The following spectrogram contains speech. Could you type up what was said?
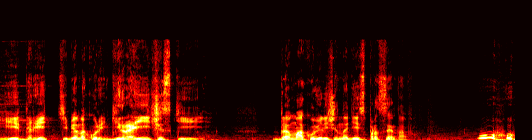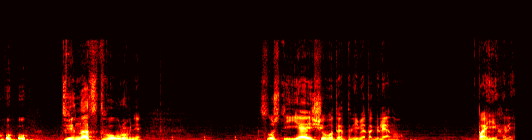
Ядрить тебе на корень. Героический. Дамаг увеличен на 10%. Уху 12 уровня. Слушайте, я еще вот это, ребята, гляну. Поехали.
